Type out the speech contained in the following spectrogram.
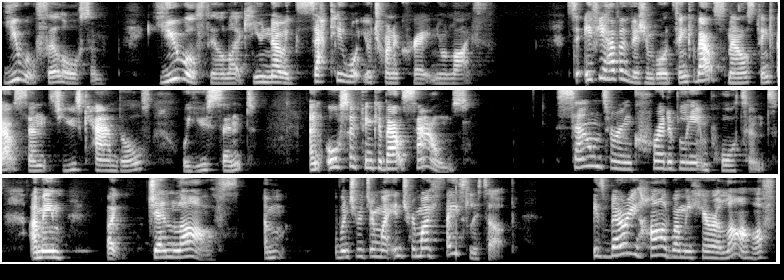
you will feel awesome. You will feel like you know exactly what you're trying to create in your life. So if you have a vision board, think about smells, think about scents, use candles or use scent, and also think about sounds. Sounds are incredibly important. I mean, like Jen laughs. Um, when she was doing my intro, my face lit up. It's very hard when we hear a laugh,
